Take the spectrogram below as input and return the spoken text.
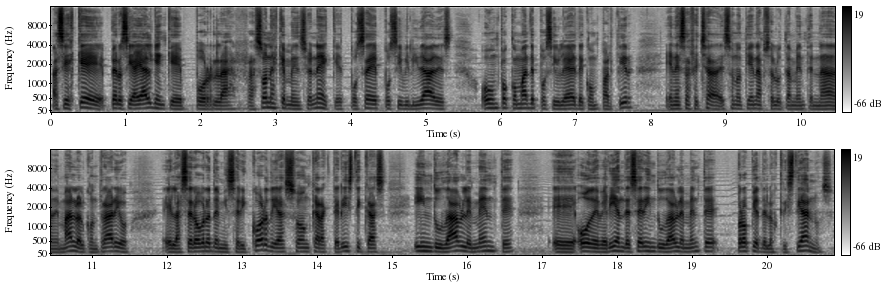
Así es que, pero si hay alguien que por las razones que mencioné, que posee posibilidades o un poco más de posibilidades de compartir en esa fecha, eso no tiene absolutamente nada de malo. Al contrario, el hacer obras de misericordia son características indudablemente eh, o deberían de ser indudablemente propias de los cristianos.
